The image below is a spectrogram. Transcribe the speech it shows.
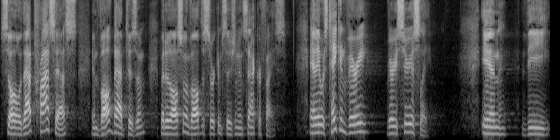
So that process involved baptism, but it also involved the circumcision and sacrifice. And it was taken very, very seriously. In the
